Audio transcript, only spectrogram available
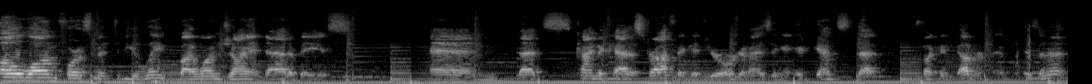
all law enforcement to be linked by one giant database. And that's kind of catastrophic if you're organizing it against that fucking government, isn't it?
